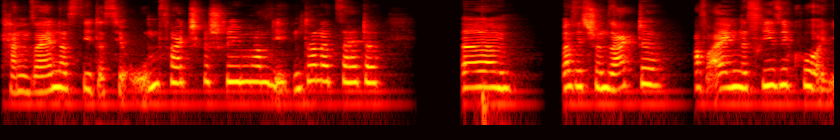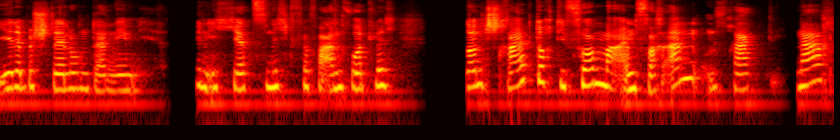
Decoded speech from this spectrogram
Kann sein, dass die das hier oben falsch geschrieben haben, die Internetseite. Ähm, was ich schon sagte, auf eigenes Risiko, jede Bestellung, da bin ich jetzt nicht für verantwortlich. Sonst schreibt doch die Firma einfach an und fragt nach,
